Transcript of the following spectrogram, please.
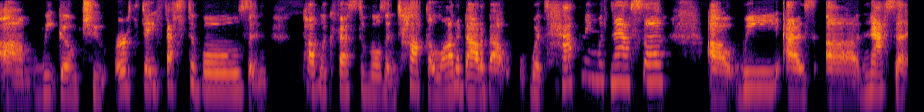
um, we go to Earth Day festivals and public festivals and talk a lot about, about what's happening with NASA. Uh, we as uh, NASA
